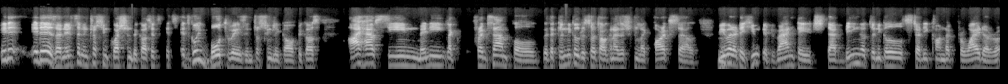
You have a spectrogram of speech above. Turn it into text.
It, it is, and it's an interesting question because it's it's it's going both ways. Interestingly, Gov, because I have seen many like for example, with a clinical research organization like Parexel, we mm. were at a huge advantage that being a clinical study conduct provider,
